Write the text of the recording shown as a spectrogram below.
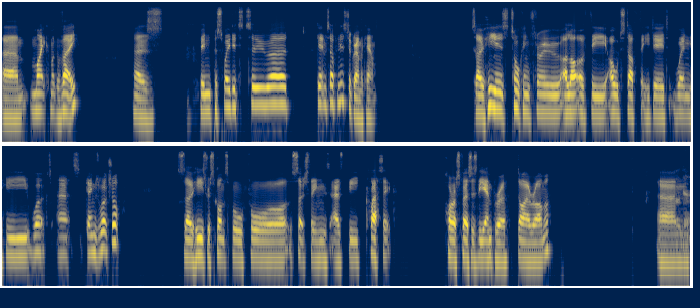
um, Mike McVey has Mhm. been persuaded to uh, get himself an Instagram account. So he is talking through a lot of the old stuff that he did when he worked at Games Workshop. So he's responsible for such things as the classic Horus versus the Emperor diorama. Um, okay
